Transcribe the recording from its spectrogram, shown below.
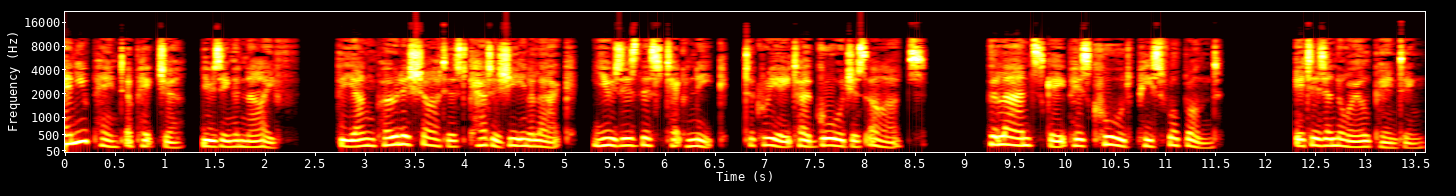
Can you paint a picture, using a knife? The young Polish artist Katarzyna Lak, uses this technique, to create her gorgeous arts. The landscape is called Peaceful Pond. It is an oil painting,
